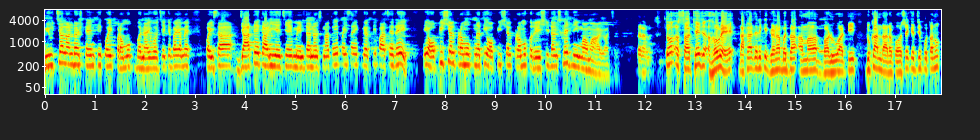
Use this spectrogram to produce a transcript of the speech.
મ્યુચ્યુઅલ અન્ડરસ્ટેન્ડથી કોઈક પ્રમુખ બનાવ્યો છે કે ભાઈ અમે પૈસા જાતે કાઢીએ છીએ મેન્ટેનન્સના તો એ પૈસા એક વ્યક્તિ પાસે રહે. એ ઓફિશિયલ પ્રમુખ નથી ઓફિશિયલ પ્રમુખ રેસિડન્સને જ નિમવામાં આવ્યા છે. બરાબર. તો સાથે જ હવે દાખલા તરીકે ઘણા બધા આમાં ભાડુઆતી દુકાનદારકો હશે કે જે પોતાનું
